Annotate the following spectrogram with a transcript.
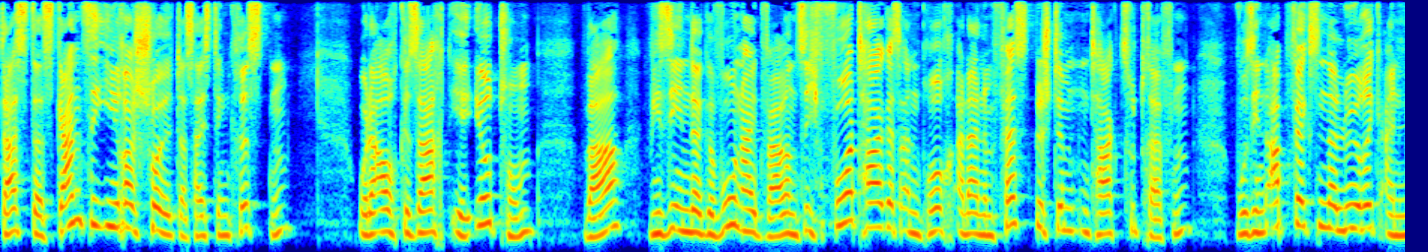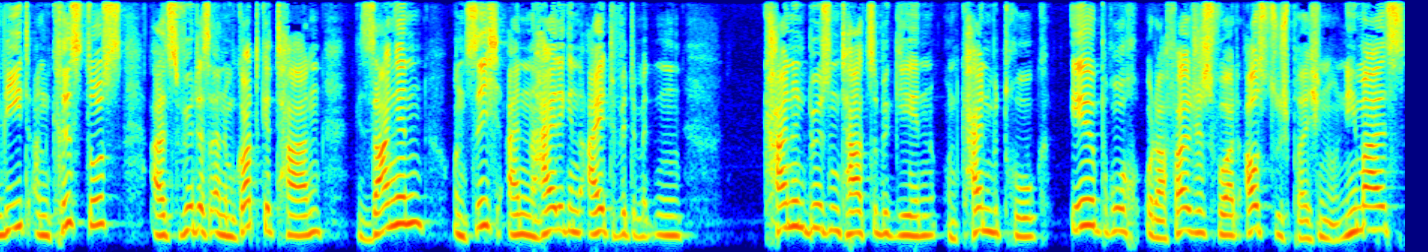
dass das Ganze ihrer Schuld, das heißt den Christen, oder auch gesagt, ihr Irrtum war, wie sie in der Gewohnheit waren, sich vor Tagesanbruch an einem festbestimmten Tag zu treffen, wo sie in abwechselnder Lyrik ein Lied an Christus, als würde es einem Gott getan, sangen und sich einen heiligen Eid widmeten, keinen bösen Tat zu begehen und keinen Betrug, Ehebruch oder falsches Wort auszusprechen und niemals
